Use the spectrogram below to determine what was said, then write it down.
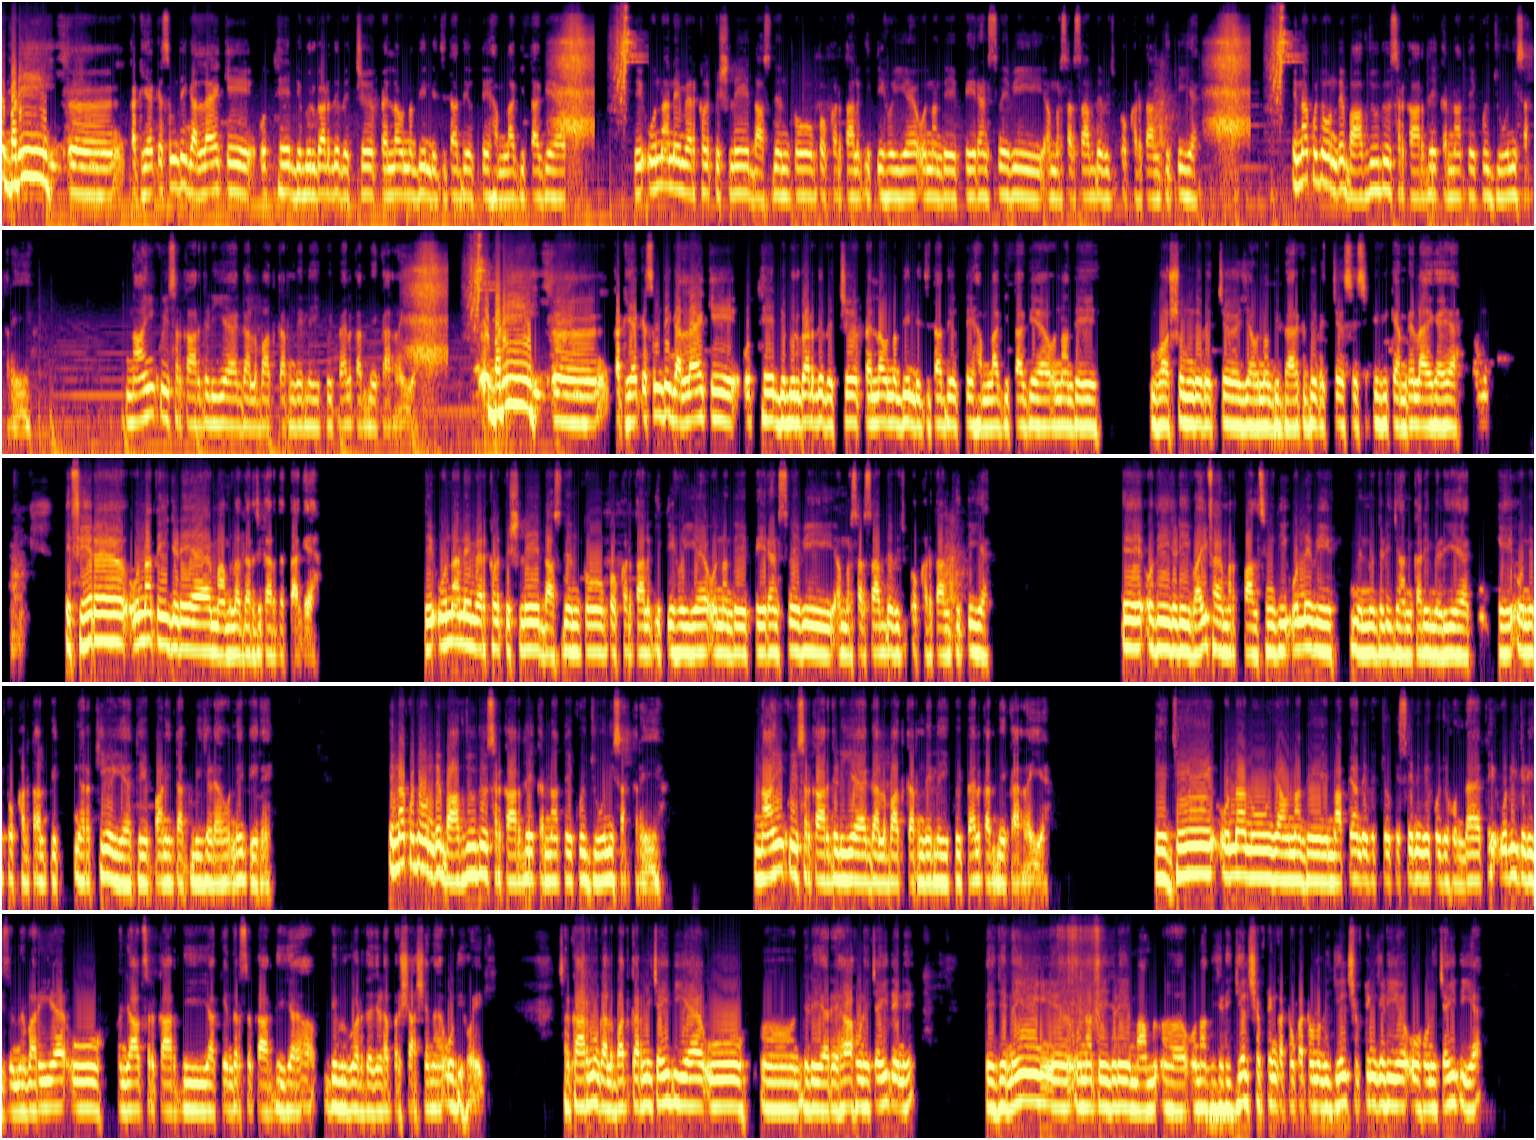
ਇਹ ਬੜੀ ਘਟੀਆ ਕਿਸਮ ਦੀ ਗੱਲ ਹੈ ਕਿ ਉੱਥੇ ਡਿਬਰੂਗੜ੍ਹ ਦੇ ਵਿੱਚ ਪਹਿਲਾਂ ਉਹਨਾਂ ਦੀ ਨਿੱਜਤਾ ਦੇ ਉੱਤੇ ਹਮਲਾ ਕੀਤਾ ਗਿਆ ਹੈ। ਤੇ ਉਹਨਾਂ ਨੇ ਮੇਰੇ ਖਿਆਲ ਪਿਛਲੇ 10 ਦਿਨ ਤੋਂ ਭੁੱਖ ਹੜਤਾਲ ਕੀਤੀ ਹੋਈ ਹੈ। ਉਹਨਾਂ ਦੇ ਪੇਰੈਂਟਸ ਨੇ ਵੀ ਅੰਮ੍ਰਿਤਸਰ ਸਾਹਿਬ ਦੇ ਵਿੱਚ ਭੁੱਖ ਹੜਤਾਲ ਕੀਤੀ ਹੈ। ਇੰਨਾ ਕੁਝ ਹੋਣ ਦੇ ਬਾਵਜੂਦ ਸਰਕਾਰ ਦੇ ਕੰਨਾਂ ਤੇ ਕੋਈ ਜੂ ਨਹੀਂ ਸੱਕ ਰਹੀ। ਹੈ ਨਾ ਹੀ ਕੋਈ ਸਰਕਾਰ ਜਿਹੜੀ ਹੈ ਗੱਲਬਾਤ ਕਰਨ ਦੇ ਲਈ ਕੋਈ ਪਹਿਲ ਕਦਮੀ ਕਰ ਰਹੀ ਹੈ। ਇਹ ਬੜੀ ਅਹ, ਘਟੀਆ ਕਿਸਮ ਦੀ ਗੱਲ ਹੈ ਕਿ ਉੱਥੇ ਡਿਬਰੂਗੜ੍ਹ ਦੇ ਵਿੱਚ ਪਹਿਲਾਂ ਉਹਨਾਂ ਦੀ ਨਿੱਜਤਾ ਦੇ ਉੱਤੇ ਹਮਲਾ ਕੀਤਾ ਗਿਆ ਉਹਨਾਂ ਦੇ ਵਾਸ਼ਰੂਮ ਦੇ ਵਿੱਚ ਜਾਂ ਉਹਨਾਂ ਦੀ ਬੈਰਕ ਦੇ ਵਿੱਚ ਸੀਸੀਟੀਵੀ ਕੈਮਰੇ ਲਾਏ ਗਏ ਆ। ਤੇ ਫਿਰ ਉਹਨਾਂ ਤੇ ਜਿਹੜੇ ਆ ਮਾਮਲਾ ਦਰਜ ਕਰ ਦਿੱਤਾ ਗਿਆ। ਤੇ ਉਹਨਾਂ ਨੇ ਮੇਰੇ ਖਿਆਲ ਪਿਛਲੇ 10 ਦਿਨ ਤੋਂ ਭੁੱਖ ਹੜਤਾਲ ਕੀਤੀ ਹੋਈ ਹੈ। ਉਹਨਾਂ ਦੇ ਪੇਰੈਂਟਸ ਨੇ ਵੀ ਅੰਮ੍ਰਿਤਸਰ ਸਾਹਿਬ ਦੇ ਵਿੱਚ ਭੁੱਖ ਹੜਤਾਲ ਕੀਤੀ ਹੈ। ਇਹ ਉਹਦੀ ਜਿਹੜੀ ਵਾਈਫ ਹੈ ਅਮਰਪਾਲ ਸਿੰਘ ਦੀ ਉਹਨੇ ਵੀ ਮੈਨੂੰ ਜਿਹੜੀ ਜਾਣਕਾਰੀ ਮਿਲੀ ਹੈ ਕਿ ਉਹਨੇ ਭੁੱਖ ਹੜਤਾਲ ਪੀ- ਰੱਖੀ ਹੋਈ ਹੈ ਤੇ ਪਾਣੀ ਤੱਕ ਵੀ ਜਿਹੜਾ ਉਹ ਨਹੀਂ ਪੀ ਰਹੇ। ਇੰਨਾ ਕੁਝ ਹੋਣ ਦੇ ਬਾਵਜੂਦ ਸਰਕਾਰ ਦੇ ਕੰਨਾਂ ਤੇ ਕੋਈ ਜੂ ਨਹੀਂ ਸੱਕ ਰਹੀ ਹੈ। ਨਾ ਹੀ ਕੋਈ ਸਰਕਾਰ ਜਿਹੜੀ ਹੈ ਗੱਲਬਾਤ ਕਰਨ ਦੇ ਲਈ ਕੋਈ ਪਹਿਲ ਕਦਮੀ ਕਰ ਰਹੀ ਹੈ। ਤੇ ਜੇ ਉਹਨਾਂ ਨੂੰ ਜਾਂ ਉਹਨਾਂ ਦੇ ਮਾਪਿਆਂ ਦੇ ਵਿੱਚੋਂ ਕਿਸੇ ਨੂੰ ਵੀ ਕੁਝ ਹੁੰਦਾ ਹੈ ਤੇ ਉਹਦੀ ਜਿਹੜੀ ਜ਼ਿੰਮੇਵਾਰੀ ਹੈ ਉਹ ਪੰਜਾਬ ਸਰਕਾਰ ਦੀ ਜਾਂ ਕੇਂਦਰ ਸਰਕਾਰ ਦੀ ਜਾਂ ਡਿਬਰੂਗੜ੍ਹ ਦਾ ਜਿਹੜਾ ਪ੍ਰਸ਼ਾਸਨ ਹੈ, ਉਹਦੀ ਹੋਏਗੀ। ਸਰਕਾਰ ਨੂੰ ਗੱਲਬਾਤ ਕਰਨੀ ਚਾਹੀਦੀ ਹੈ, ਉਹ ਜਿਹੜੇ ਆ ਰਿਹਾ ਹੋਣੇ ਚਾਹੀਦੇ ਨੇ। ਤੇ ਜੇ ਨਹੀਂ ਉਹਨਾਂ ਤੇ ਜਿਹੜੇ ਮਾਮਲ ਉਹਨਾਂ ਦੀ ਜਿਹੜੀ ਜੇਲ੍ਹ ਸ਼ਿਫਟਿੰਗ ਘੱਟੋ ਘੱਟ ਉਹਨਾਂ ਦੀ ਜੇਲ੍ਹ ਸ਼ਿਫਟਿੰਗ ਜਿਹੜੀ ਹੈ, ਉਹ ਹੋਣੀ ਚਾਹੀਦੀ ਹੈ।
